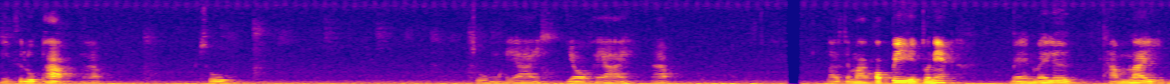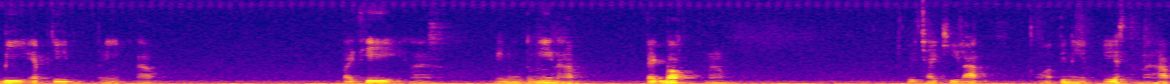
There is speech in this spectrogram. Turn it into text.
นี่คือรูปภาพนะครับซูมซูมขยาย ย่อขยายนะครับ เราจะมา Copy ตัวนี้แบนไม่เลิกทำไล่ BF จีนตัวนี้นะครับ ไปที่นะเมนูตรงนี้นะครับ Backbox นะครับ หรือใช้คีย์ลัด Alternate S นะครับ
